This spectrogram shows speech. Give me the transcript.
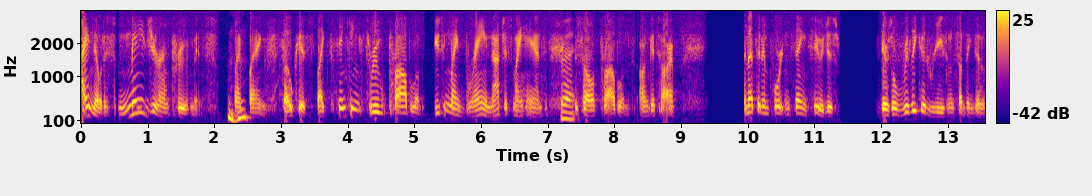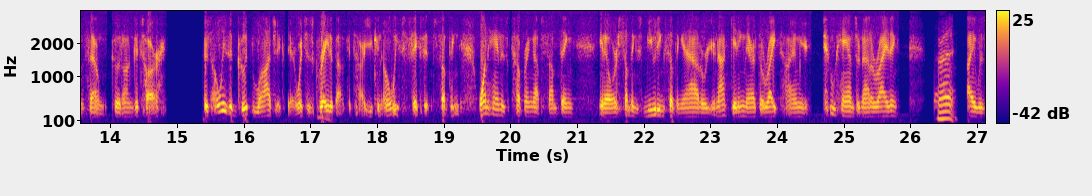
I noticed major improvements by mm-hmm. playing, focus, like thinking through problems, using my brain, not just my hands, Right. to solve problems on guitar. And that's an important thing too. Just there's a really good reason something doesn't sound good on guitar. There's always a good logic there, which is great about guitar. You can always fix it. Something one hand is covering up something, you know, or something's muting something out, or you're not getting there at the right time. Your two hands are not arriving. Right. I was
